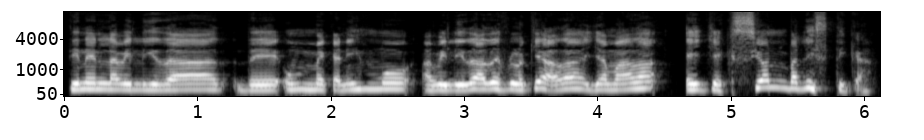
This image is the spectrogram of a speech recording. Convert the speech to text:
tienen la habilidad de un mecanismo, habilidad desbloqueada llamada eyección balística.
